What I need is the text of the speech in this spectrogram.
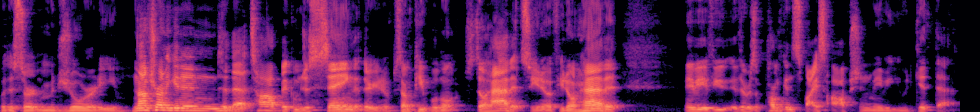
with a certain majority. Not trying to get into that topic. I'm just saying that there, you know, some people don't still have it. So you know, if you don't have it, maybe if you if there was a pumpkin spice option, maybe you would get that.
